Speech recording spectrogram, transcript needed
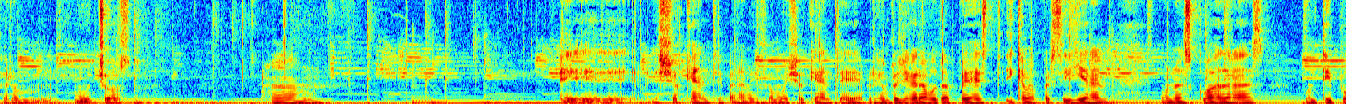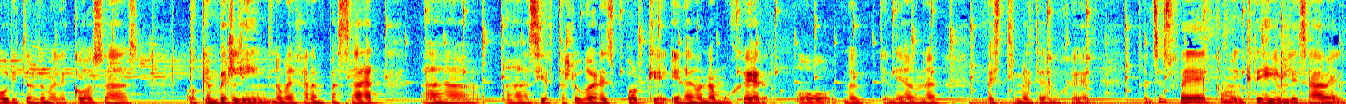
fueron muchos. Eh, eh, es choqueante, para mí fue muy choqueante, por ejemplo, llegar a Budapest y que me persiguieran unas cuadras un tipo gritándome de cosas, o que en Berlín no me dejaran pasar a, ciertos lugares porque era una mujer o tenía una vestimenta de mujer. Entonces fue como increíble, ¿saben?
